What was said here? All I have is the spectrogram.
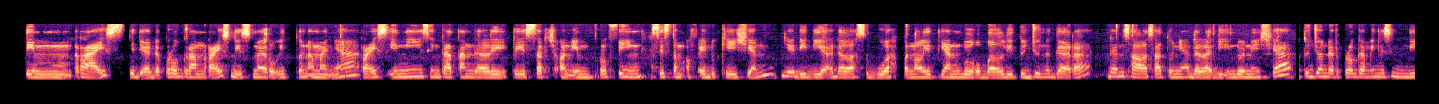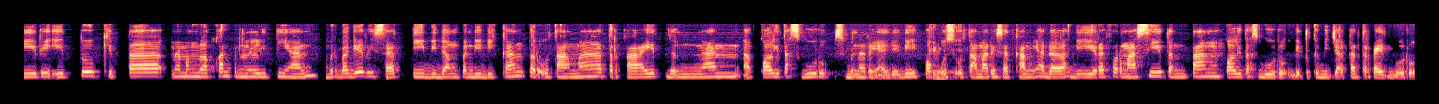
tim RISE, jadi ada program RISE di Semeru itu namanya. RISE ini singkatan dari Research on Improving System of Education Education. Jadi dia adalah sebuah penelitian global di tujuh negara dan salah satunya adalah di Indonesia. Tujuan dari program ini sendiri itu kita memang melakukan penelitian berbagai riset di bidang pendidikan terutama terkait dengan uh, kualitas guru sebenarnya. Jadi fokus okay. utama riset kami adalah di reformasi tentang kualitas guru gitu, kebijakan terkait guru.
